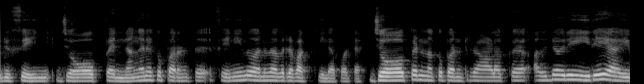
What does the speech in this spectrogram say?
ഒരു ഫെനി ജോപ്പൻ അങ്ങനെയൊക്കെ പറഞ്ഞിട്ട് ഫെനി എന്ന് പറയുന്നത് അവരുടെ വക്കീല പോട്ടെ. ജോപ്പൻ എന്നൊക്കെ പറഞ്ഞിട്ട് ഒരാളൊക്കെ അതിന്റെ ഒരു ഇരയായി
